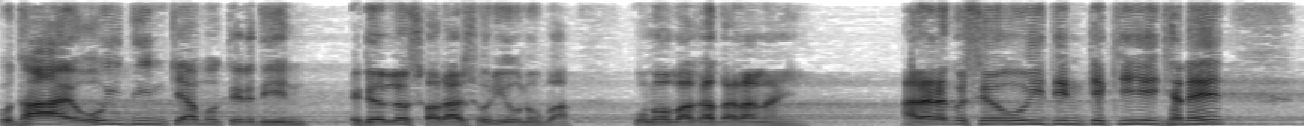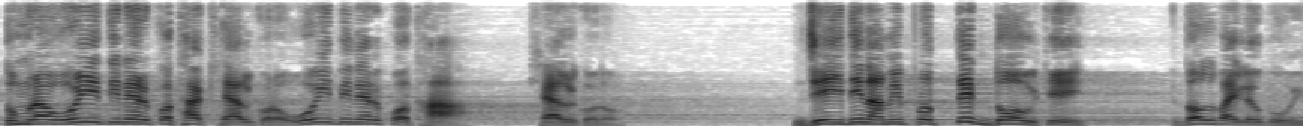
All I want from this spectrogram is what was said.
কোথায়? ওই দিন কেয়ামতের দিন। এটা হলো সরাসরি অনুবাদ কোনো বাঁকা তারা নাই। আর এরা কইছে, ওই দিনকে কি এখানে? তোমরা ওই দিনের কথা খেয়াল করো। ওই দিনের কথা খেয়াল করো। যেই দিন আমি প্রত্যেক দলকে দল পাইল কই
